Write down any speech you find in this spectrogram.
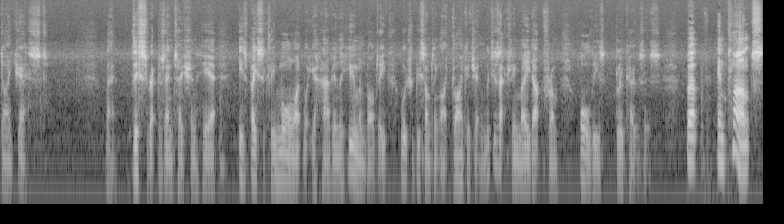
digest. Now, this representation here is basically more like what you have in the human body, which would be something like glycogen, which is actually made up from all these glucoses. But in plants,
